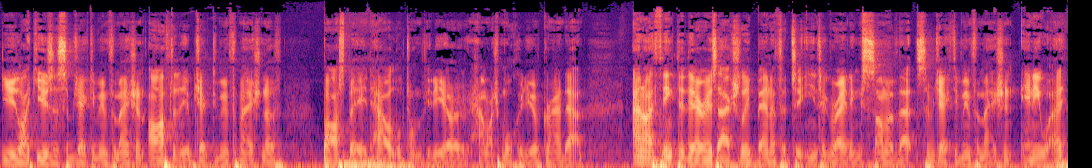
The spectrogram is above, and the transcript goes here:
you like use the subjective information after the objective information of bar speed, how it looked on video, how much more could you have ground out. And I think that there is actually benefit to integrating some of that subjective information anyway,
